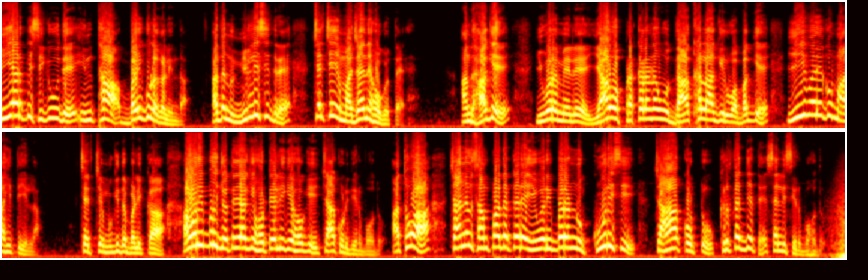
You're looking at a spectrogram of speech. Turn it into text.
ಟಿ ಆರ್ ಪಿ ಸಿಗುವುದೇ ಇಂಥ ಬೈಗುಳಗಳಿಂದ. ಅದನ್ನು ನಿಲ್ಲಿಸಿದರೆ ಚರ್ಚೆಯ ಮಜಾನೇ ಹೋಗುತ್ತೆ. ಅಂದ ಹಾಗೆ ಇವರ ಮೇಲೆ ಯಾವ ಪ್ರಕರಣವು ದಾಖಲಾಗಿರುವ ಬಗ್ಗೆ ಈವರೆಗೂ ಮಾಹಿತಿ ಇಲ್ಲ. ಚರ್ಚೆ ಮುಗಿದ ಬಳಿಕ ಅವರಿಬ್ಬರು ಜೊತೆಯಾಗಿ ಹೋಟೆಲಿಗೆ ಹೋಗಿ ಚಹಾ ಕುಡಿದಿರಬಹುದು. ಅಥವಾ ಚಾನೆಲ್ ಸಂಪಾದಕರೇ ಇವರಿಬ್ಬರನ್ನು ಕೂರಿಸಿ ಚಹಾ ಕೊಟ್ಟು ಕೃತಜ್ಞತೆ ಸಲ್ಲಿಸಿರಬಹುದು.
